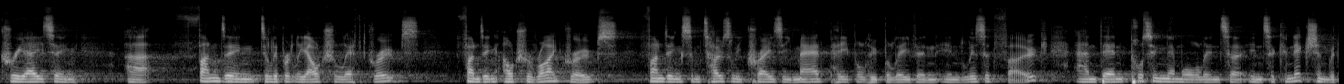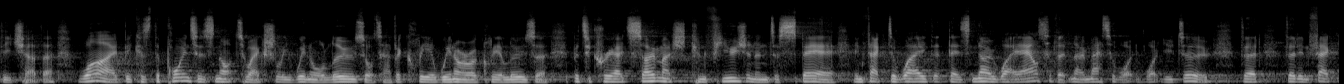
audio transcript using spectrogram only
creating, uh, funding deliberately ultra left groups funding ultra right groups, funding some totally crazy mad people who believe in, in lizard folk, and then putting them all into, into connection with each other. Why? Because the point is not to actually win or lose or to have a clear winner or a clear loser, but to create so much confusion and despair, in fact, a way that there's no way out of it, no matter what, what you do, that, that in fact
